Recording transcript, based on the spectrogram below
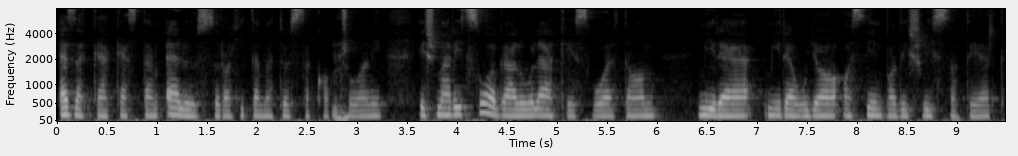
ezekkel kezdtem először a hitemet összekapcsolni. Uh-huh. És már itt szolgáló lelkész voltam, mire, mire ugye a, a színpad is visszatért.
